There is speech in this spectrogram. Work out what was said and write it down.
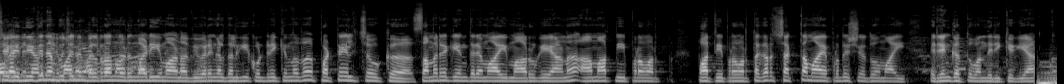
ശരി തന്നെയാണ് നിതിൻ അംബുജനും തീരുമാനം. ബൽറാം നെടുങ്ങാടിയുമാണ് വിവരങ്ങൾ നൽകിക്കൊണ്ടിരിക്കുന്നത്. പട്ടേൽ ചൗക്ക് സമരകേന്ദ്രമായി മാറുകയാണ്. ആം ആദ്മി പ്രവർ പാർട്ടി പ്രവർത്തകർ ശക്തമായ പ്രതിഷേധവുമായി രംഗത്ത് വന്നിരിക്കുകയാണ്.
